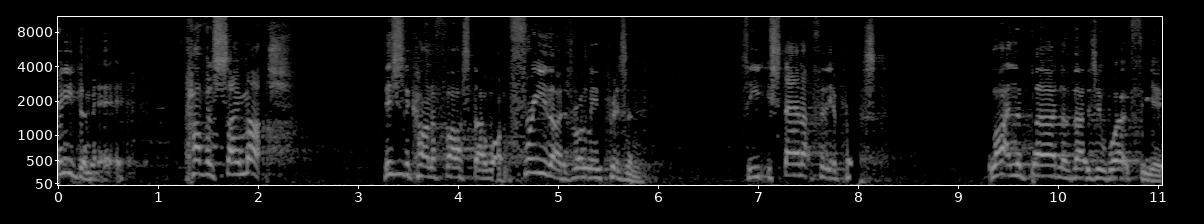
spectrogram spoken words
read them, it covers so much. This is the kind of fast I want. Free those wrongly in prison. So you stand up for the oppressed. Lighten the burden of those who work for you.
